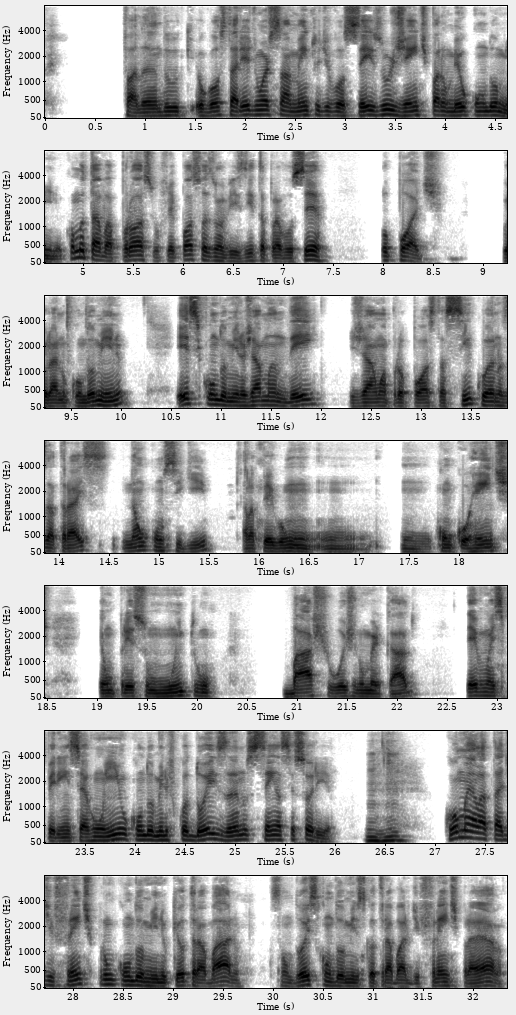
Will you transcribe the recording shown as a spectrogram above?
falando que eu gostaria de um orçamento de vocês urgente para o meu condomínio. Como eu estava próximo, eu falei, posso fazer uma visita para você? Falou, pode. Fui lá no condomínio. Esse condomínio eu já mandei já uma proposta há cinco anos atrás, não consegui. Ela pegou um, um- um concorrente, tem um preço muito baixo hoje no mercado teve uma experiência ruim, o condomínio ficou dois anos sem assessoria. Uhum. Como ela está de frente para um condomínio que eu trabalho, são dois condomínios que eu trabalho de frente para ela,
